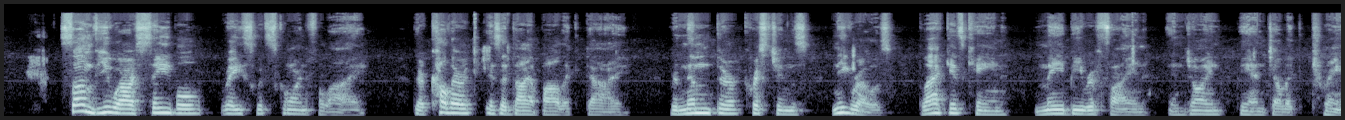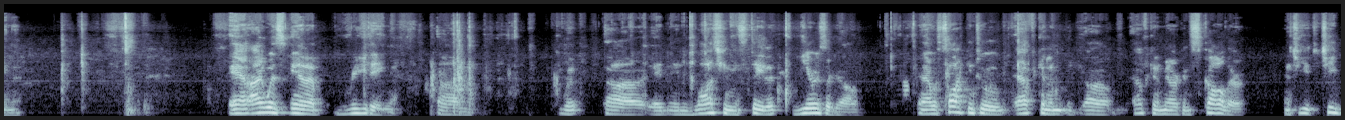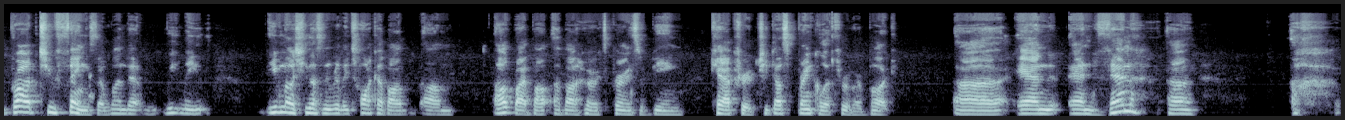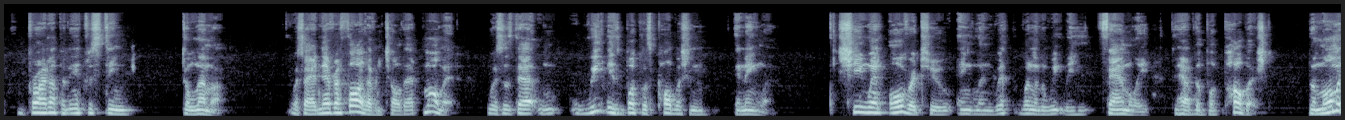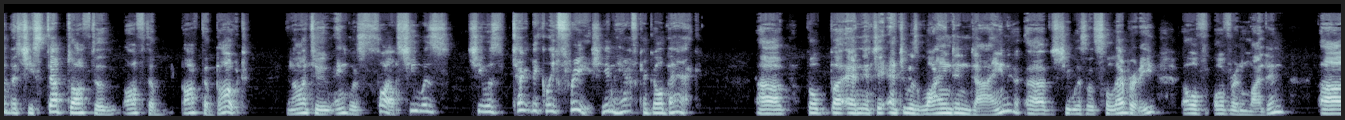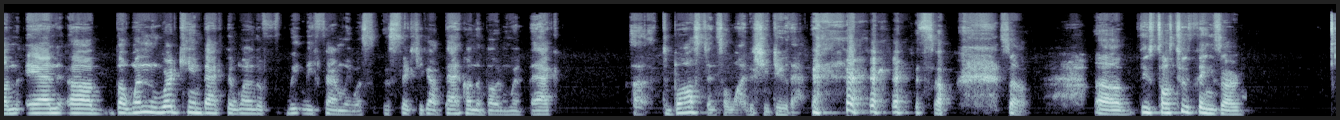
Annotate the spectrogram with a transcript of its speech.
Some view our sable race with scornful eye. Their color is a diabolic dye. Remember, Christians, Negroes, black as Cain, may be refined and join the angelic train. And I was in a reading um, with, uh, in, in, Washington State years ago, and I was talking to an African uh, African American scholar, and she she brought up two things. The one that Wheatley, even though she doesn't really talk about um, outright about, about her experience of being captured, she does sprinkle it through her book, uh, and and then uh, brought up an interesting dilemma which I had never thought of until that moment, was is that Wheatley's book was published in, in England. She went over to England with one of the Wheatley family to have the book published. The moment that she stepped off the off the off the boat and onto English soil, she was she was technically free. She didn't have to go back. Uh, but but and she, and she was wined and dined. Uh, she was a celebrity over, over in London. Um, and uh, but when the word came back that one of the Wheatley family was, was sick, she got back on the boat and went back uh, to Boston. So why does she do that? so, so uh, these those two things are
